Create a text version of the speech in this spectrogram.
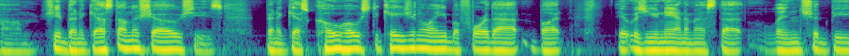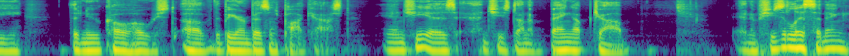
Um, she had been a guest on the show. She's been a guest co-host occasionally before that, but it was unanimous that Lynn should be the new co-host of the Beer and Business podcast. And she is, and she's done a bang up job. And if she's listening,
